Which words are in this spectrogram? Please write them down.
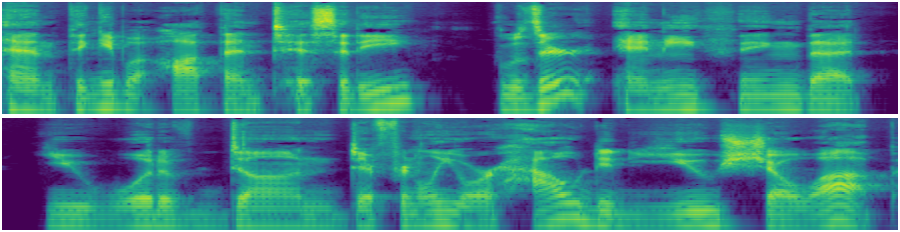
and thinking about authenticity. Was there anything that you would have done differently, or how did you show up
